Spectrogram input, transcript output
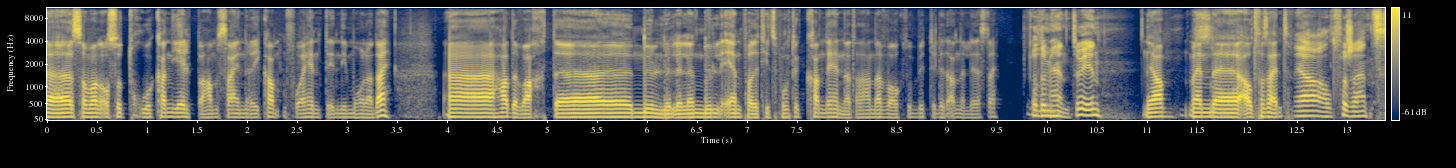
uh, som han også tror kan hjelpe ham seinere i kampen for å hente inn de målene der. Eh, hadde vært eh, 0-0 eller 0-1 på det tidspunktet, kan det hende at han har valgt å bytte litt annerledes der. Og de henter jo inn. Ja, men det er altfor seint. Ja, altfor seint.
